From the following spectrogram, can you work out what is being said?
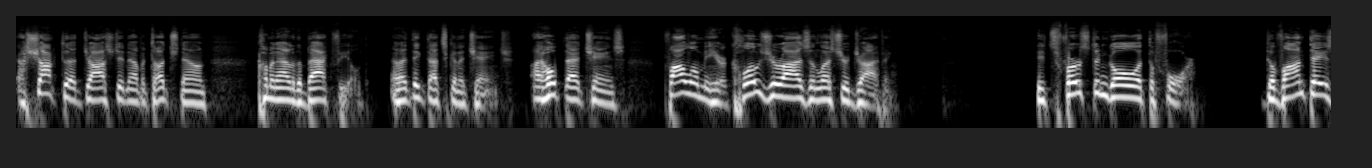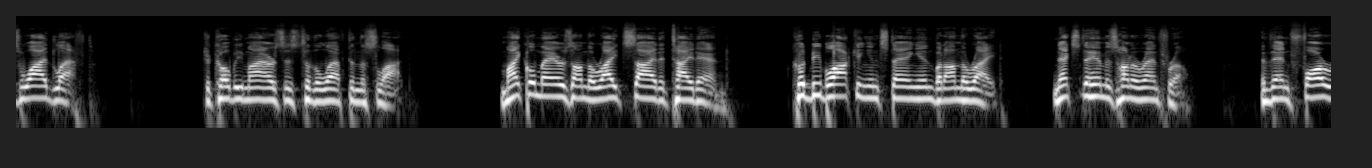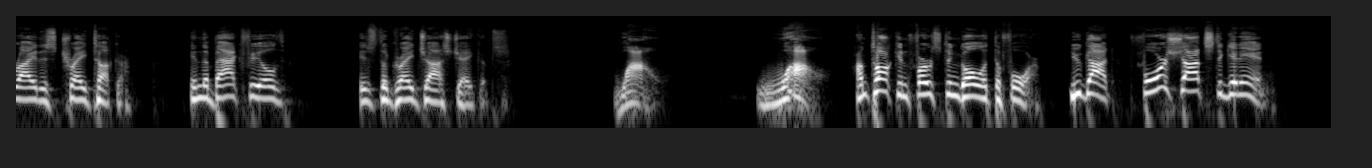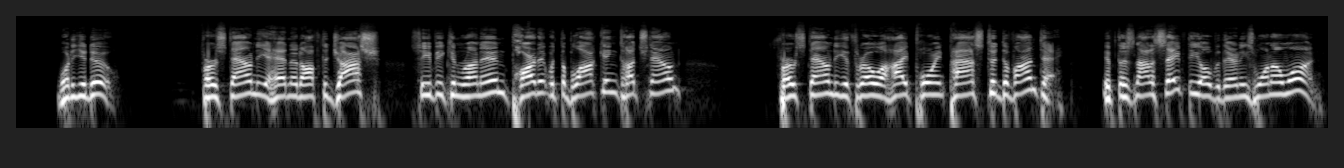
I shocked that Josh didn't have a touchdown coming out of the backfield. And I think that's going to change. I hope that changes. Follow me here. Close your eyes unless you're driving. It's first and goal at the four. Davante's wide left. Jakobi Meyers is to the left in the slot. Michael Mayer's on the right side at tight end. Could be blocking and staying in, but on the right. Next to him is Hunter Renfrow. And then far right is Tre Tucker. In the backfield is the great Josh Jacobs. Wow. Wow. I'm talking first and goal at the four. You got four shots to get in. What do you do? First down, do you hand it off to Josh? See if he can run in, part it with the blocking, touchdown? First down, do you throw a high point pass to Davante? If there's not a safety over there and he's one on one.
